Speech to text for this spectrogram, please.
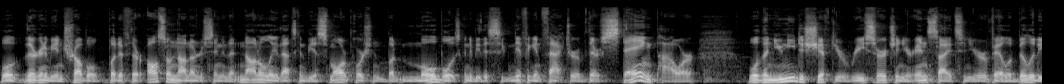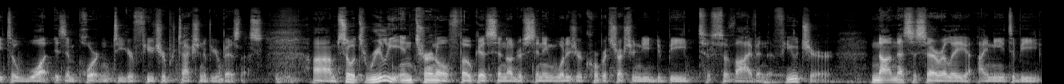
well, they're going to be in trouble. But if they're also not understanding that not only that's going to be a smaller portion, but mobile is going to be the significant factor of their staying power, well, then you need to shift your research and your insights and your availability to what is important to your future protection of your business. Um, so it's really internal focus and understanding what does your corporate structure need to be to survive in the future. Not necessarily I need to be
